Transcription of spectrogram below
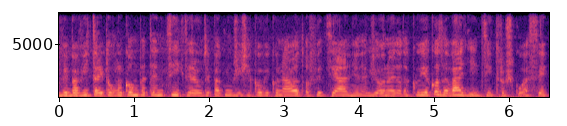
vybaví tady tohle kompetencí, kterou ty pak můžeš jako vykonávat oficiálně, takže ono je to takový jako zavádějící trošku asi.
